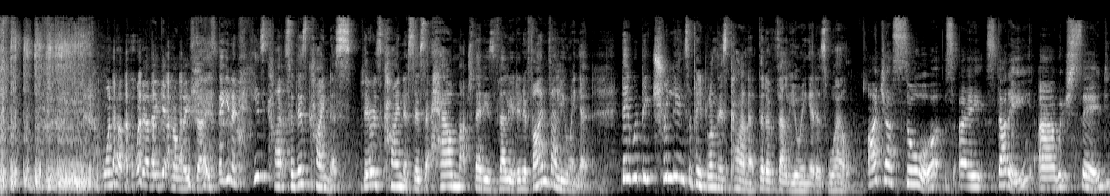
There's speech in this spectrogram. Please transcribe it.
Wonder how, wonder how they're getting on these days. but you know, here's kind. So there's kindness. There is kindness. There's how much that is valued, and if I'm valuing it, there would be trillions of people on this planet that are valuing it as well. I just saw a study uh, which said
